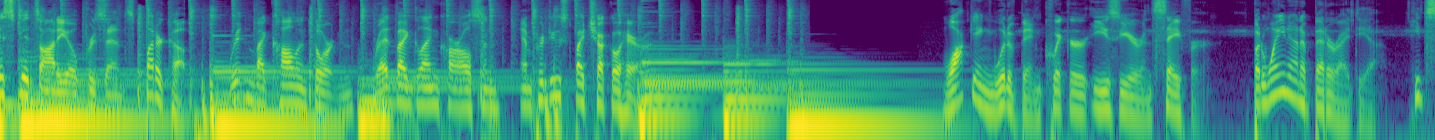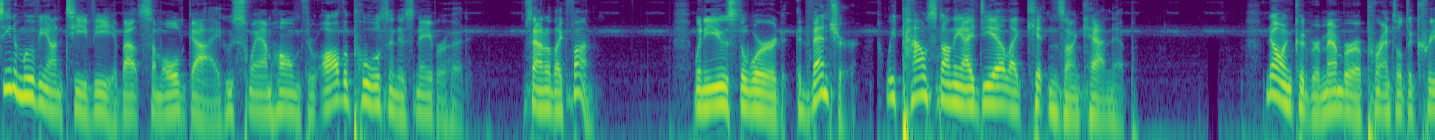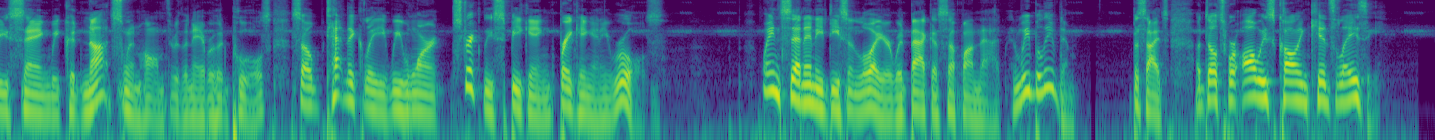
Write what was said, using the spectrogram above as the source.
Misfits Audio presents Buttercup, written by Colin Thornton, read by Glenn Carlson, and produced by Chuck O'Hara. Walking would have been quicker, easier, and safer, but Wayne had a better idea. He'd seen a movie on TV about some old guy who swam home through all the pools in his neighborhood. Sounded like fun. When he used the word adventure, we pounced on the idea like kittens on catnip. No one could remember a parental decree saying we could not swim home through the neighborhood pools, so technically we weren't, strictly speaking, breaking any rules. Wayne said any decent lawyer would back us up on that, and we believed him. Besides, adults were always calling kids lazy.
